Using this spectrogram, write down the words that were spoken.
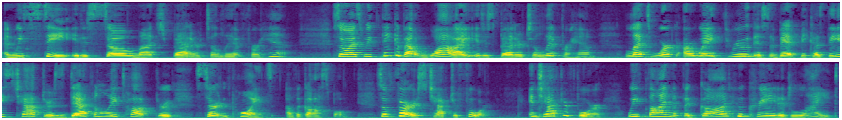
and we see it is so much better to live for Him. So, as we think about why it is better to live for Him, let's work our way through this a bit because these chapters definitely talk through certain points of the gospel. So, first, chapter 4. In chapter 4, we find that the God who created light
